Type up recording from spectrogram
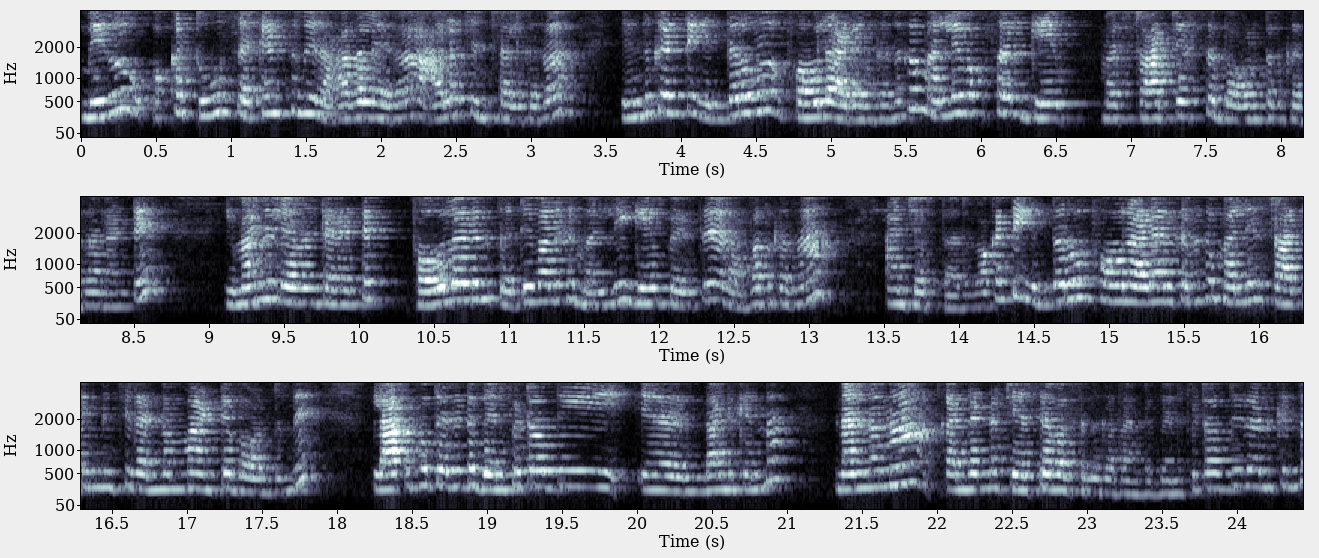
మీరు ఒక టూ సెకండ్స్ మీరు ఆగలేరా? ఆలోచించాలి కదా. ఎందుకంటే ఇద్దరూ ఫౌల్ ఆడాం కనుక మళ్ళీ ఒకసారి గేమ్ మరి స్టార్ట్ చేస్తే బాగుంటుంది కదా అని అంటే ఇమాన్యుల్ ఏమంటాడంటే ఫౌల్ ఆడిన ప్రతి వాళ్ళకి మళ్ళీ గేమ్ పెడితే అది అవ్వదు కదా అని చెప్తాడు. ఒకటి ఇద్దరు ఫౌల్ ఆడారు కనుక మళ్ళీ స్టార్టింగ్ నుంచి రెండమ్మ అంటే బాగుంటుంది. లేకపోతే ఏంటంటే బెనిఫిట్ ఆఫ్ ది దాని కింద నన్నన కంటెంట్ చేసేవలసింది కదా అంటే బెనిఫిట్ ఆఫ్ ది దాని కింద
